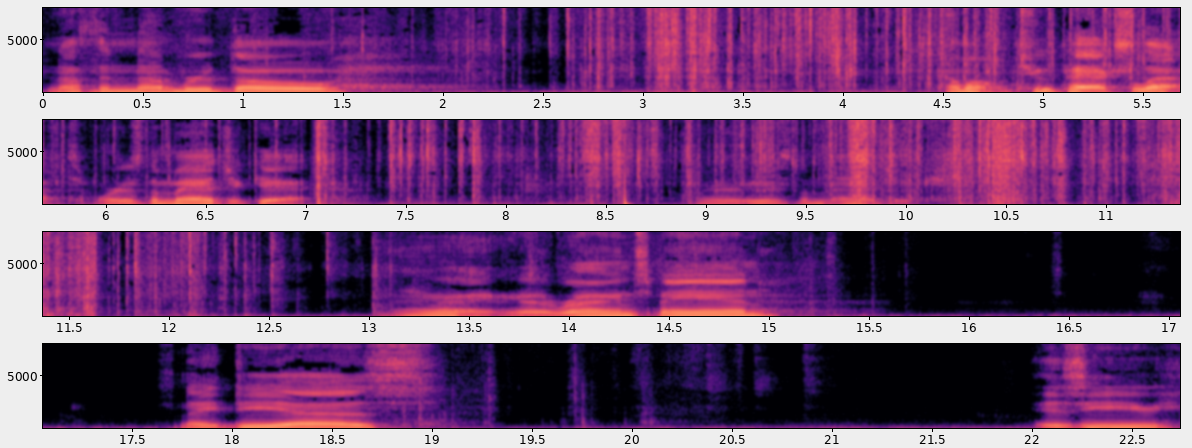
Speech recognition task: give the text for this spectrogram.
Nothing numbered, though. Come on, two packs left. Where's the magic at? Where is the magic? Alright, we got a Ryan Spann, Nate Diaz. Izzy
